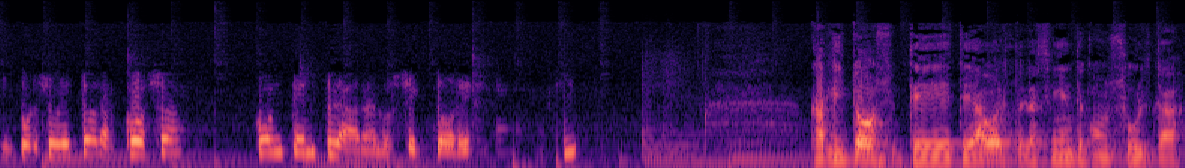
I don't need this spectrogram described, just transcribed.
y por sobre todas las cosas, contemplar a los sectores. Carlitos, te, te hago la siguiente consulta.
